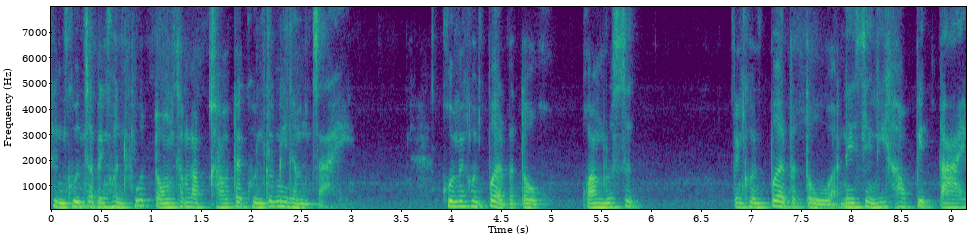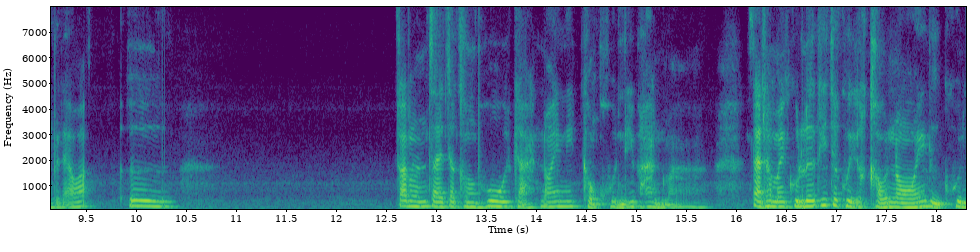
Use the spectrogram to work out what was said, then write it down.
ถึงคุณจะเป็นคนพูดตรงสำหรับเขาแต่คุณก็มีน้ำใจ คุณเป็นคนเปิดประตูความรู้สึก เป็นคนเปิดประตูในสิ่งที่เขาปิดตายไปแล้วอะเออกำลังใจจากคำพูดค่ะ น้อยนิดของคุณที่ผ่านมา แต่ทำไมคุณเลือกที่จะคุยกับเขาน้อยหรือคุณ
